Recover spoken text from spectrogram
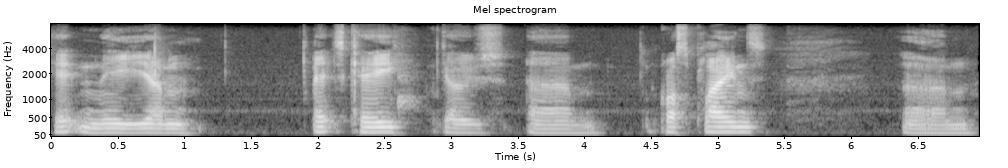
Hitting the X key goes across planes. Um,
